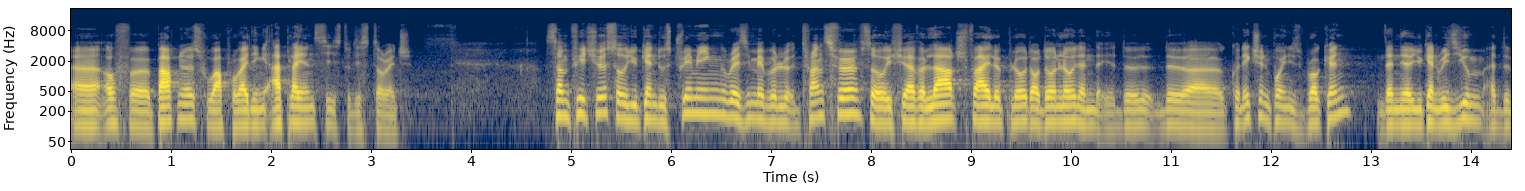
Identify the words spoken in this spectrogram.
uh, of uh, partners who are providing appliances to this storage. Some features, so you can do streaming, resumable transfer. So if you have a large file upload or download and the, the, uh, connection point is broken, then uh, you can resume at the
